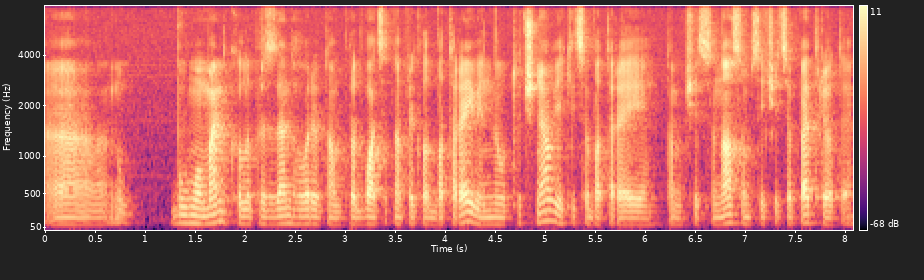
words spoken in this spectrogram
Е, ну, був момент, коли президент говорив там про 20, наприклад, батарей. Він не уточняв, які це батареї, там, чи це насамси, чи це Петріоти.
